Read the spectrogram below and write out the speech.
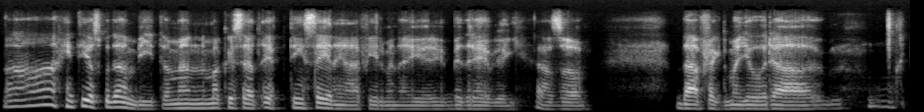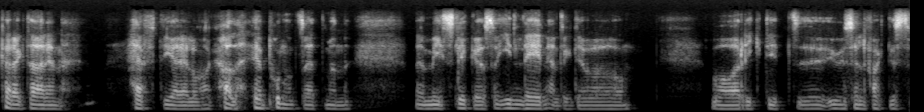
Nej, inte just på den biten, men man kan ju säga att öppningsscenen i den här filmen är ju bedrövlig. Alltså, där försökte man göra mm, karaktären häftigare eller vad man kallar det på något sätt. Men misslyckades och inledningen tyckte jag var, var riktigt eh, usel faktiskt.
